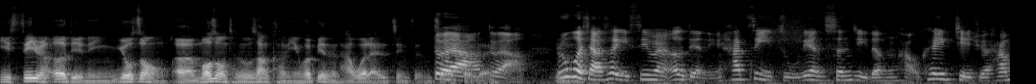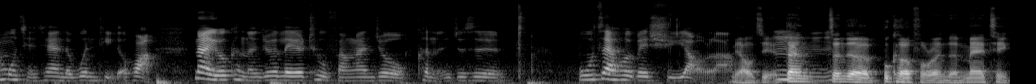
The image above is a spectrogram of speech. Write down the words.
Ethereum 二点零有种呃某种程度上可能也会变成他未来的竞争者，对啊，不对？对啊。如果假设以 c n 二点零，它自己主链升级的很好，可以解决它目前现在的问题的话，那有可能就是 Layer Two 方案就可能就是不再会被需要啦。了解，嗯但真的不可否认的，Matic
